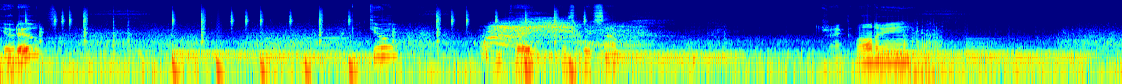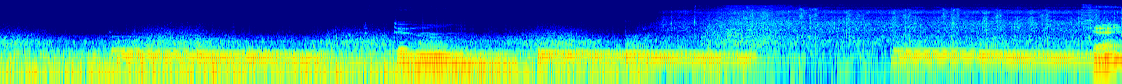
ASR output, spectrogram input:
Yodo. Go. Okay, that's a weird sound. Drag the body. Okay.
